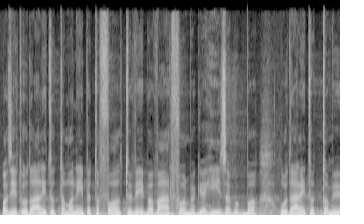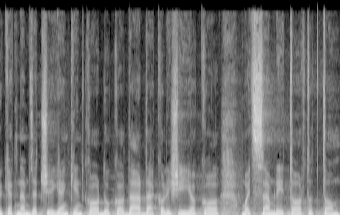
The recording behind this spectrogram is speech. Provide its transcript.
Azért odaállítottam a népet a fal tövébe, a várfal mögé, a hézagokba, odaállítottam őket nemzetségenként kardokkal, dárdákkal és íjakkal, majd szemlét tartottam,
